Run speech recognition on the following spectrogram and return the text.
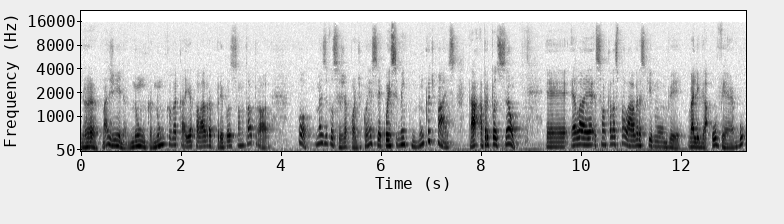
É, imagina, nunca, nunca vai cair a palavra preposição na tua prova. Pô, mas você já pode conhecer. Conhecimento nunca demais, tá? A preposição é, ela é, são aquelas palavras que vão ver, vai ligar o verbo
